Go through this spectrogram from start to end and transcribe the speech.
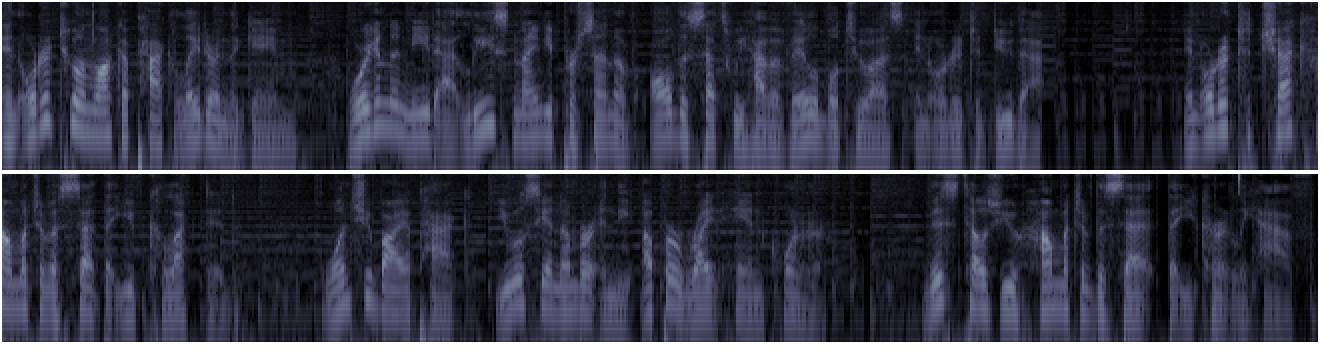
In order to unlock a pack later in the game, we're going to need at least 90% of all the sets we have available to us in order to do that. In order to check how much of a set that you've collected, once you buy a pack, you will see a number in the upper right hand corner. This tells you how much of the set that you currently have.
